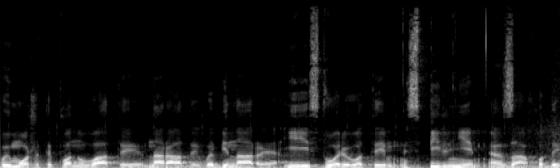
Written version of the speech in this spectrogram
ви можете планувати наради, вебінари і створювати спільні е, заходи.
